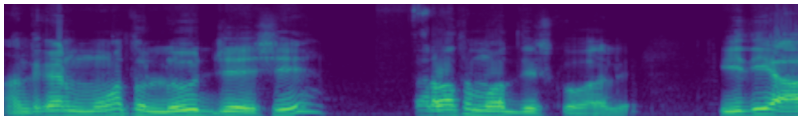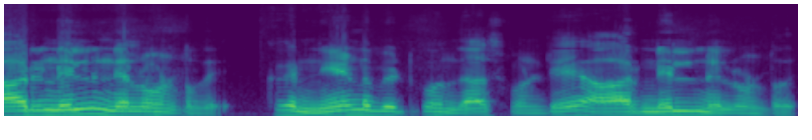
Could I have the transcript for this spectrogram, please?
అందుకని మూత లూజ్ చేసి తర్వాత మూత తీసుకోవాలి. ఇది ఆరు నెలలు నిల్వ ఉంటుంది. నీళ్ళ పెట్టుకొని దాచుకుంటే ఆరు నెలలు నిల్వ ఉంటుంది.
